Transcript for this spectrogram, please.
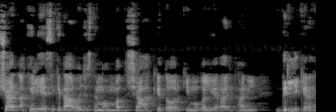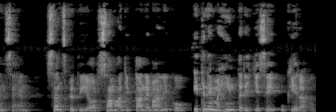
शायद अकेली ऐसी किताब है जिसने मोहम्मद शाह के दौर की मुगलिया राजधानी दिल्ली के रहन सहन संस्कृति और सामाजिक ताने बाने को इतने महीन तरीके से उकेरा हो।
